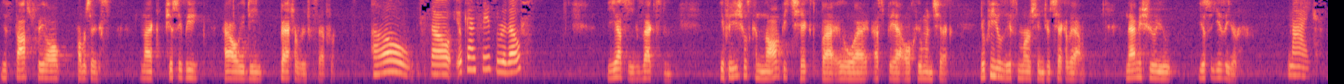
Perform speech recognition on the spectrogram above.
industrial objects like PCB, LED, battery, etc. Oh, so you can see through those? Yes, exactly. If issues cannot be checked by AOI, SPI, or human check, you can use this machine to check them. Let me show you. It's easier. Nice.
